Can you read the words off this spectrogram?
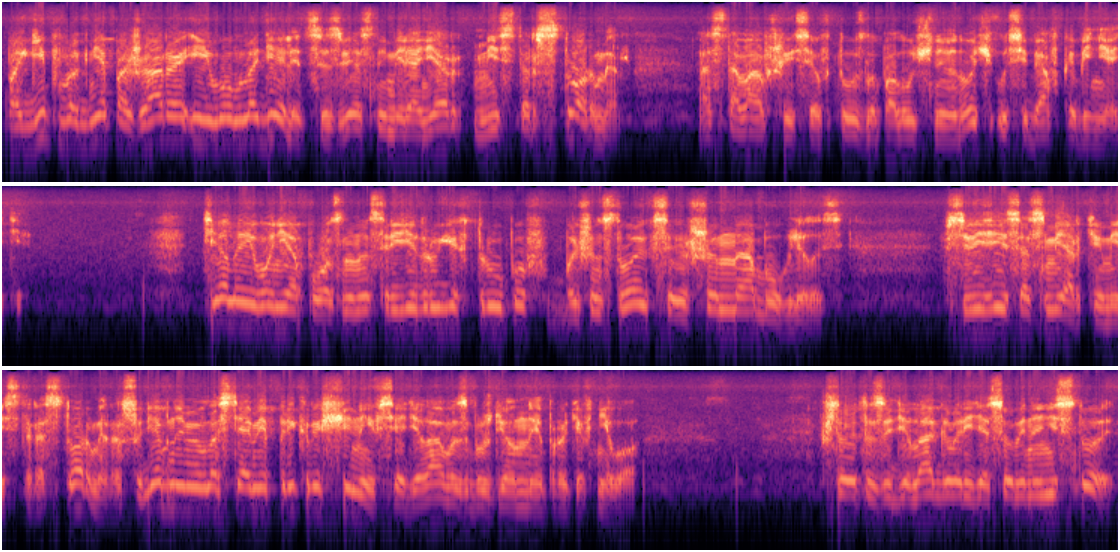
погиб в огне пожара и его владелец, известный миллионер мистер Стормер, остававшийся в ту злополучную ночь у себя в кабинете. Тело его не опознано среди других трупов, большинство их совершенно обуглилось – в связи со смертью мистера Стормера судебными властями прекращены все дела, возбужденные против него. Что это за дела, говорить особенно не стоит.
